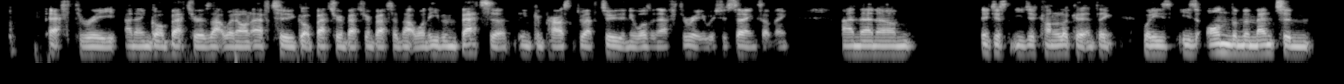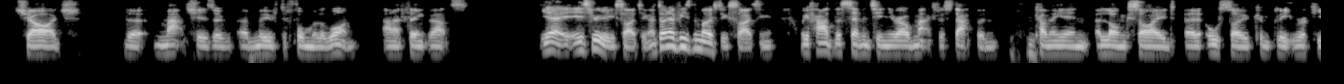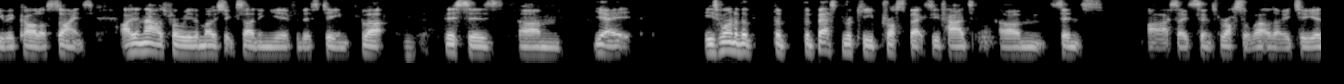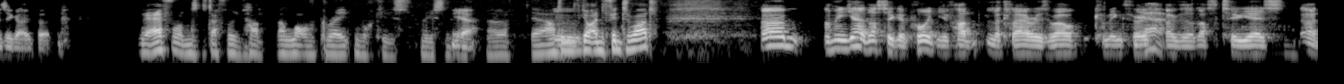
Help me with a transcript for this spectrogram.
F3 and then got better as that went on. F2 got better and better and better. And that one even better in comparison to F2 than he was in F3, which is saying something. And then um, it just you just kind of look at it and think, well, he's he's on the momentum charge that matches a, a move to Formula One. And I think that's, yeah, it is really exciting. I don't know if he's the most exciting. We've had the 17 year old Max Verstappen coming in alongside an also complete rookie with Carlos Sainz. I think that was probably the most exciting year for this team. But this is, um, yeah, he's one of the, the, the best rookie prospects we've had um, since, I say since Russell. That was only two years ago, but yeah, everyone's definitely had a lot of great rookies recently. Yeah, uh, yeah. Adam, mm. got anything to add? Um, I mean, yeah, that's a good point. You've had Leclerc as well coming through yeah. over the last two years, uh,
